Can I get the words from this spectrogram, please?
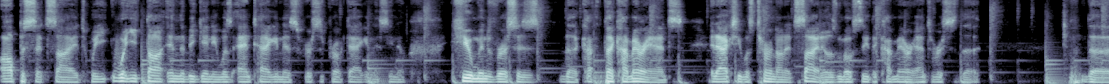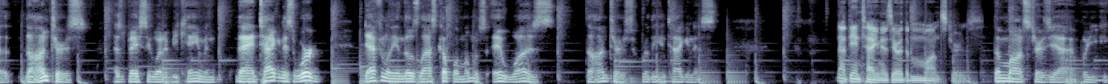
opposite sides. What you, what you thought in the beginning was antagonist versus protagonist. You know, humans versus the the chimera ants. It actually was turned on its side. It was mostly the chimera ants versus the the the hunters. That's basically what it became. And the antagonists were definitely in those last couple of moments. It was the hunters were the antagonists. not the antagonists; they were the monsters. The monsters, yeah, but you,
